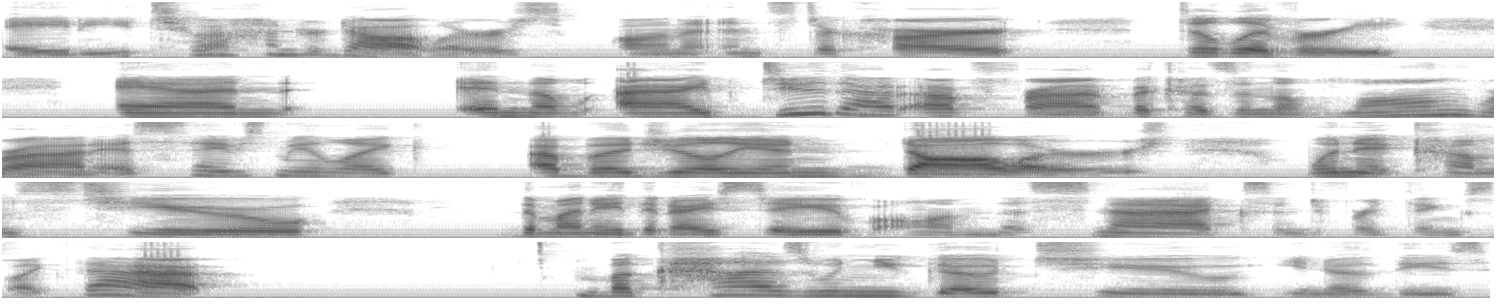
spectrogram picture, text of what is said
80 to $100 on an Instacart delivery. And in the I do that up front because in the long run it saves me like a bajillion dollars when it comes to the money that I save on the snacks and different things like that. Because when you go to, you know, these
